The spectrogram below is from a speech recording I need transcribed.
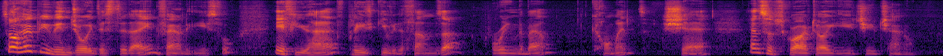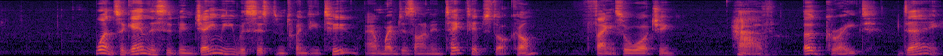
So I hope you've enjoyed this today and found it useful. If you have, please give it a thumbs up, ring the bell, comment, share, and subscribe to our YouTube channel. Once again, this has been Jamie with System22 and webdesignandtechtips.com. Thanks for watching. Have a great day.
